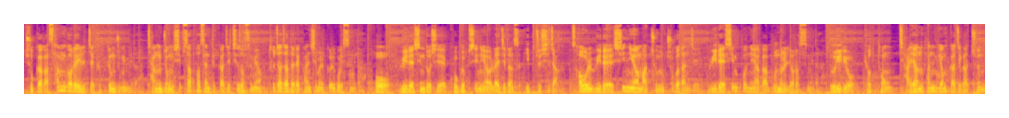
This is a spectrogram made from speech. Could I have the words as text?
주가가 3거래일째 급등 중입니다. 장중 14%까지 치솟으며 투자자들의 관심을 끌고 있습니다. 5. 위례 신도시의 고급 시니어 레지던스 입주 시작 서울 위례 시니어 맞춤 주거단지 위례 심포니아가 문을 열었습니다. 의료, 교통, 자연 환경까지 갖춘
